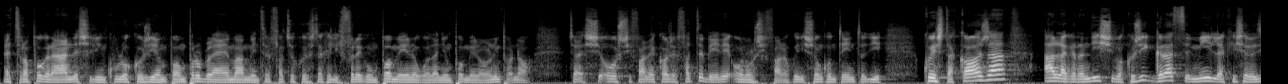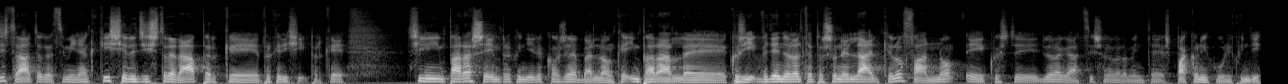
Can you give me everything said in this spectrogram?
è troppo grande, se li inculo così è un po' un problema, mentre faccio questo che li frego un po' meno, guadagno un po' meno, non no, cioè o si fanno le cose fatte bene o non si fanno, quindi sono contento di questa cosa, alla grandissima così, grazie mille a chi si è registrato, grazie mille anche a chi si registrerà perché, perché di sì, perché si impara sempre, quindi le cose è bello anche impararle così, vedendo le altre persone live che lo fanno e questi due ragazzi sono veramente spaccano i culi, quindi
